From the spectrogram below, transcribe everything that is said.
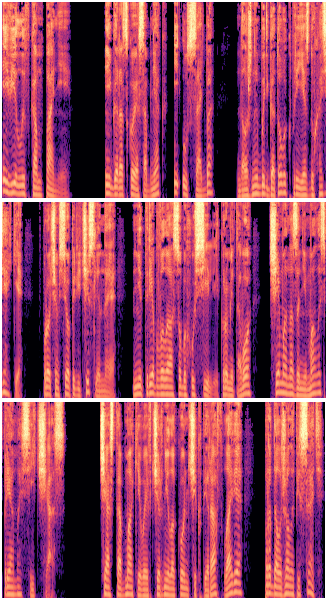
и виллы в компании. И городской особняк, и усадьба должны быть готовы к приезду хозяйки. Впрочем, все перечисленное не требовало особых усилий, кроме того, чем она занималась прямо сейчас. Часто обмакивая в чернила кончик пера, Флавия продолжала писать,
